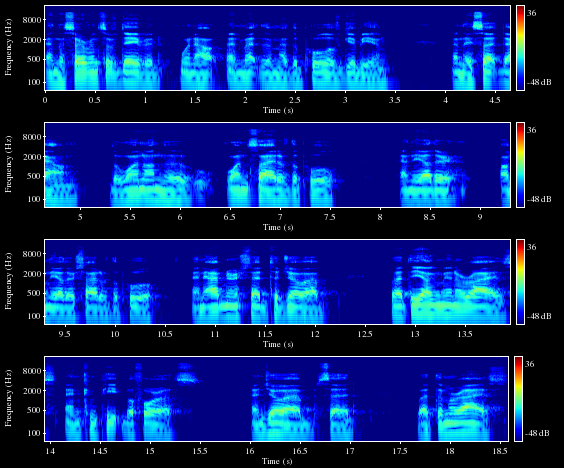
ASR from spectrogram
and the servants of David went out and met them at the pool of Gibeon and they sat down, the one on the one side of the pool, and the other on the other side of the pool. And Abner said to Joab, Let the young men arise and compete before us. And Joab said, Let them arise.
